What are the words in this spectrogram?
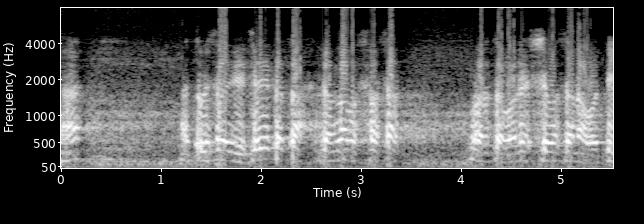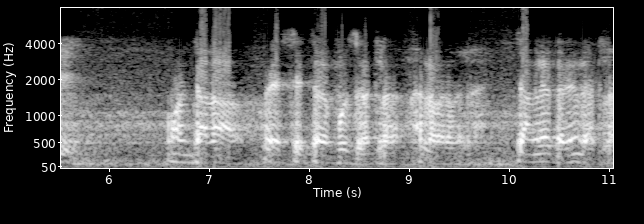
हा तुम्ही सर इथे करता गंगा श्वासात बरं तर बरेच शिवसेना होती म्हणून त्यांना व्यवस्थित पूज घातला हलवा चांगल्या तऱ्हेने घातला.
